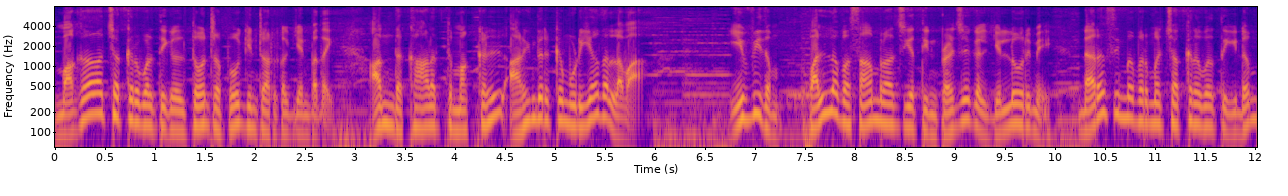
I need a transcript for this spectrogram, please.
மகா சக்கரவர்த்திகள் தோன்றப் போகின்றார்கள் என்பதை அந்த காலத்து மக்கள் அறிந்திருக்க முடியாதல்லவா? இவ்விதம் பல்லவ சாம்ராஜ்யத்தின் பிரஜைகள் எல்லோருமே நரசிம்மவர்ம சக்கரவர்த்தியிடம்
